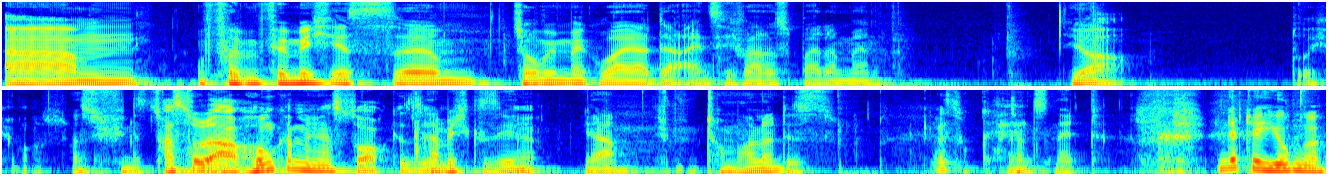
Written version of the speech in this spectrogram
Ähm, Für, für mich ist ähm, Tobey Maguire der einzig wahre Spider-Man. ja, durchaus. Also ich finde es Hast du da Homecoming hast du auch gesehen? Habe ich gesehen. Ja. Find, Tom Holland ist Ja. Ist okay. ganz nett. Netter Junge.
